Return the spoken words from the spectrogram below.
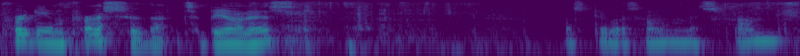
Pretty impressed with that, to be honest. Let's do what's on the sponge.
